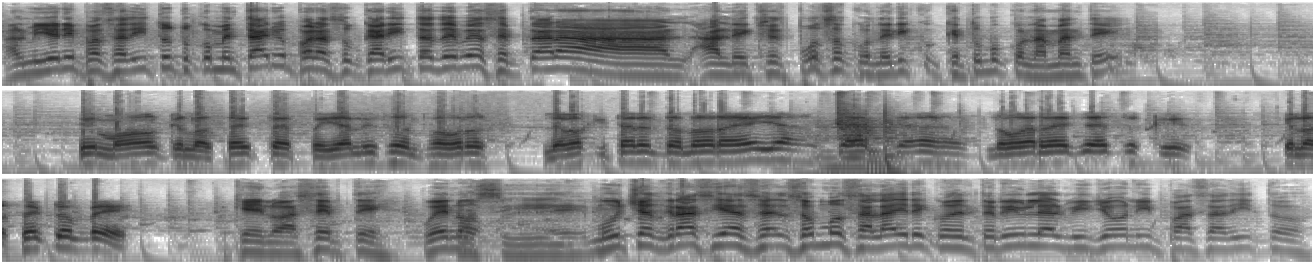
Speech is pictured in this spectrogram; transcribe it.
Al millón y pasadito, tu comentario para su carita. ¿Debe aceptar al, al ex esposo con el hijo que tuvo con la amante? Simón, que lo acepte, pues ya le hizo el favor, le va a quitar el dolor a ella, ya, ya, lo va a ya hecho que, que lo acepten, ve. Que lo acepte. Bueno, Pues sí. eh, muchas gracias. Somos al aire con el terrible al millón y pasadito.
